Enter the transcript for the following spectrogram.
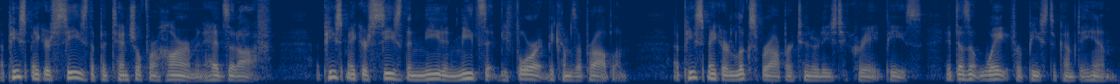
A peacemaker sees the potential for harm and heads it off. A peacemaker sees the need and meets it before it becomes a problem. A peacemaker looks for opportunities to create peace. It doesn't wait for peace to come to him.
